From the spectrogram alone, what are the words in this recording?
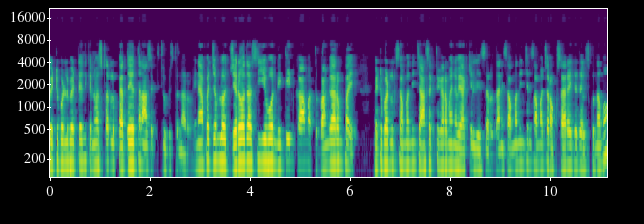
పెట్టుబడులు పెట్టేందుకు ఇన్వెస్టర్లు పెద్ద ఎత్తున ఆసక్తి చూపిస్తున్నారు. ఈ నేపథ్యంలో జెరోదా సీఈఓ నితిన్ కామత్ బంగారంపై పెట్టుబడులకు సంబంధించి ఆసక్తికరమైన వ్యాఖ్యలు చేశారు. దానికి సంబంధించిన సమాచారం ఒకసారి అయితే తెలుసుకుందాము.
